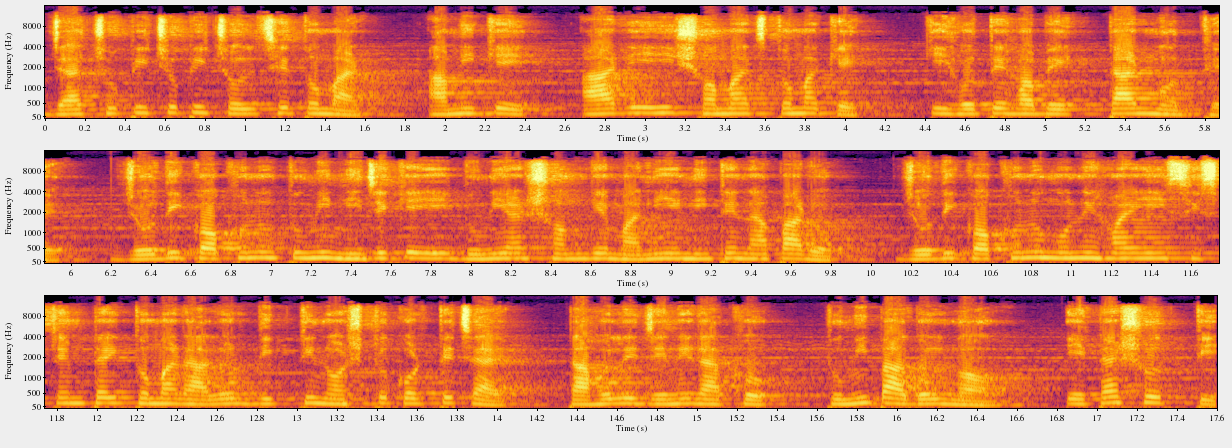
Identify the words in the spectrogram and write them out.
যা চুপি চুপি চলছে তোমার। আমি কে? আর এই সমাজ তোমাকে? কি হতে হবে তার মধ্যে? যদি কখনো তুমি নিজেকে এই দুনিয়ার সঙ্গে মানিয়ে নিতে না পারো, যদি কখনো মনে হয় এই সিস্টেমটাই তোমার আলোর দিকটি নষ্ট করতে চায়, তাহলে জেনে রাখো, তুমি পাগল নও। এটা সত্যি।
